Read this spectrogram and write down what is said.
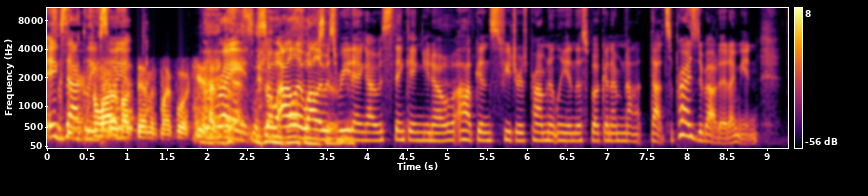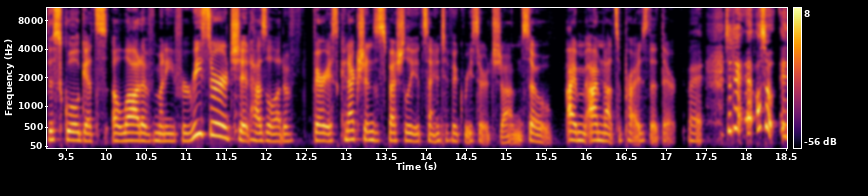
Exactly. There's a lot so about them in my book. Yeah. Right. so while, while I was there, reading, yeah. I was thinking, you know, Hopkins features prominently in this book, and I'm not that surprised about it. I mean, the school gets a lot of money for research. It has a lot of various connections, especially its scientific research. Um, so I'm I'm not surprised that they're right. So also, uh,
